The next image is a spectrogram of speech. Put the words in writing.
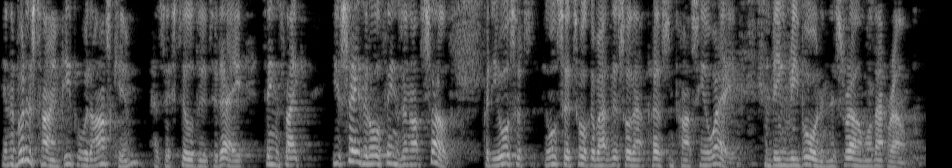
In the Buddha's time, people would ask him, as they still do today, things like, you say that all things are not self, but you also, also talk about this or that person passing away and being reborn in this realm or that realm.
